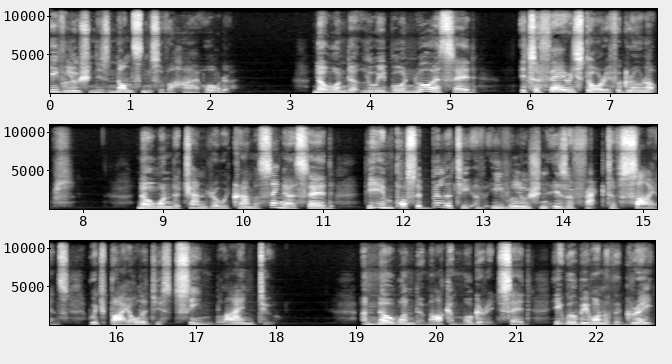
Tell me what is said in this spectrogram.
evolution is nonsense of a high order. No wonder Louis Bounoure said, it's a fairy story for grown-ups. No wonder Chandra Wickramasinghe said, the impossibility of evolution is a fact of science which biologists seem blind to. And no wonder Malcolm Muggeridge said it will be one of the great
